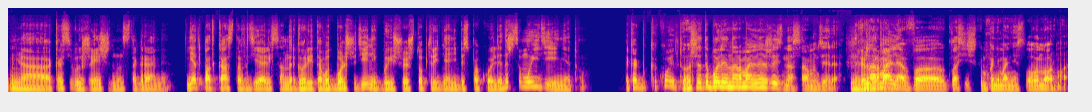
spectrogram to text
а, красивых женщин в Инстаграме. Нет подкастов, где Александр говорит, а вот больше денег бы еще, и чтоб три дня не беспокоили. Даже самой идеи нету. Это как бы какое-то... Потому что это более нормальная жизнь на самом деле. Наверняка. Нормальная в классическом понимании слова норма.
